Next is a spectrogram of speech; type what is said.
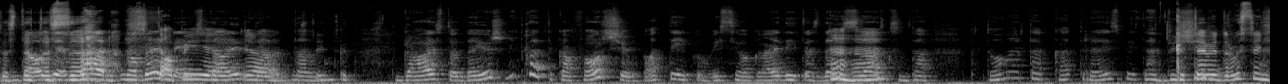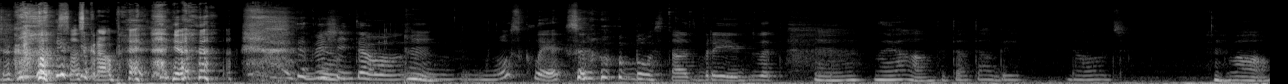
tas tas tas no tā bija. Tā ir jā, tā, tā, kad gājas to dejuši, it kā tā kā forši un patīk, un visi jau gaidīja tos dejas mhm. svētkus un tā. Tomēr tā katra reize bija tāda. Kad tevi drusciņi tā kā saskrāpē. Kad bišķiņi tev mm. uzklieks un būs tāds brīdis, bet, mm. nu jā, tā, tā bija daudz. Wow!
